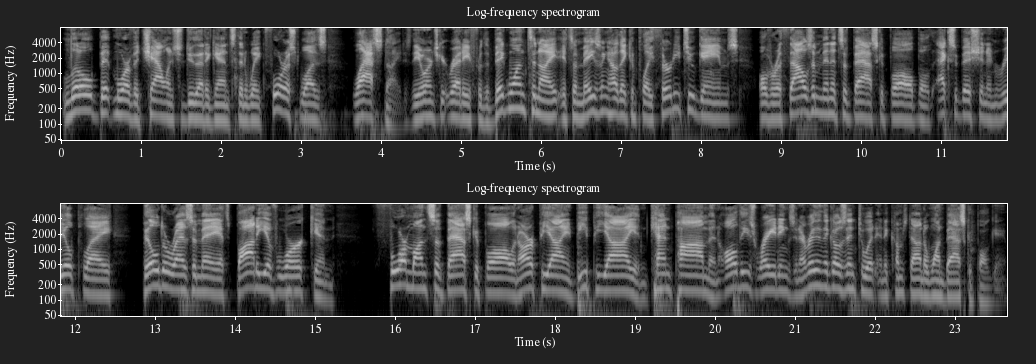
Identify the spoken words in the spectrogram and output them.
little bit more of a challenge to do that against than Wake Forest was last night. As the Orange get ready for the big one tonight, it's amazing how they can play 32 games, over a thousand minutes of basketball, both exhibition and real play, build a resume, it's body of work and four months of basketball and RPI and BPI and KenPom and all these ratings and everything that goes into it, and it comes down to one basketball game.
